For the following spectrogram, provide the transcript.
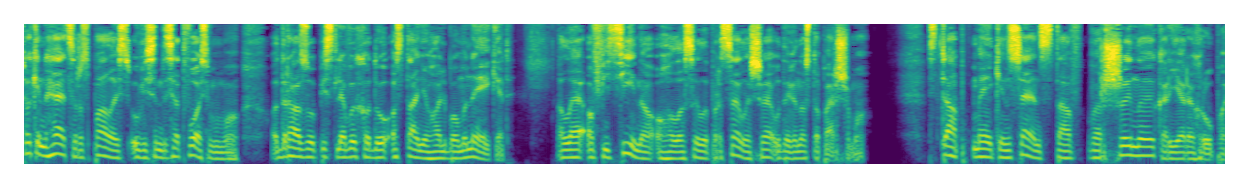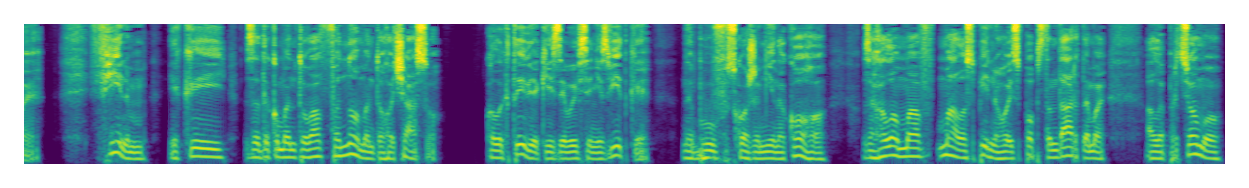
Talking Heads розпались у 88-му, одразу після виходу останнього альбому Naked, але офіційно оголосили про це лише у 91-му. Stop Making Sense став вершиною кар'єри групи. Фільм, який задокументував феномен того часу. Колектив, який з'явився ні звідки, не був схожим ні на кого, загалом мав мало спільного із поп-стандартами, але при цьому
